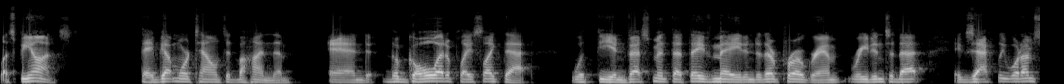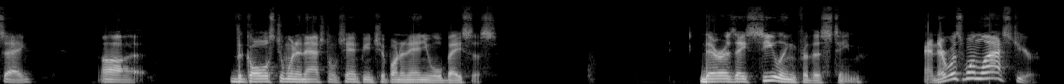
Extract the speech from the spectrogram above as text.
let's be honest, they've got more talented behind them. And the goal at a place like that, with the investment that they've made into their program, read into that exactly what I'm saying. Uh, the goal is to win a national championship on an annual basis. There is a ceiling for this team. And there was one last year,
